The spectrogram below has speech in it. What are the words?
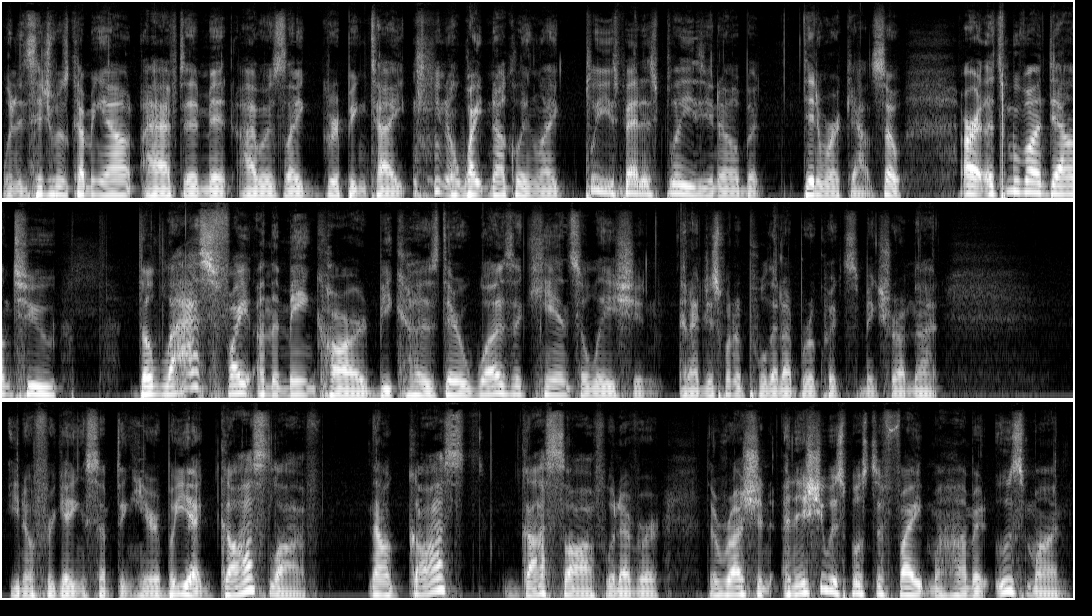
When the decision was coming out, I have to admit, I was like gripping tight, you know, white knuckling, like, please, Pettis, please, you know, but didn't work out. So, all right, let's move on down to the last fight on the main card because there was a cancellation. And I just want to pull that up real quick to make sure I'm not, you know, forgetting something here. But yeah, Goslov. Now, Gos Gosov, whatever, the Russian, initially was supposed to fight Muhammad Usman,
